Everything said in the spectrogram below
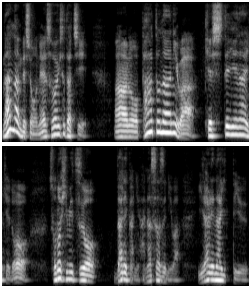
何なんでしょうね、そういう人たち。あの、パートナーには決して言えないけど、その秘密を誰かに話さずにはいられないっていう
